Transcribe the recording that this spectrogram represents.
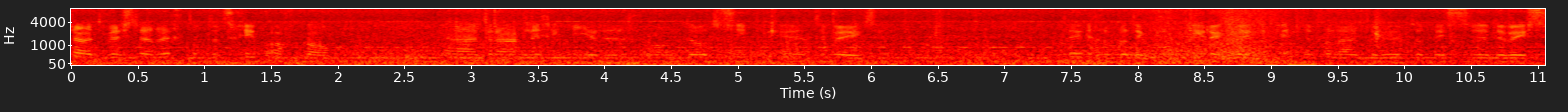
zuidwesten recht op het schip afkomen. En uiteraard lig ik hier uh, gewoon doodziek uh, te wezen. Het enige wat ik direct weet te vinden vanuit de hut, dat is uh, de wc.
